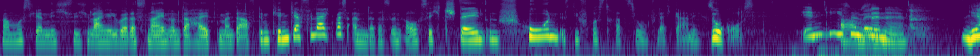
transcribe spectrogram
Man muss ja nicht sich lange über das Nein unterhalten. Man darf dem Kind ja vielleicht was anderes in Aussicht stellen und schon ist die Frustration vielleicht gar nicht so groß. In diesem Amen. Sinne. Ja.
